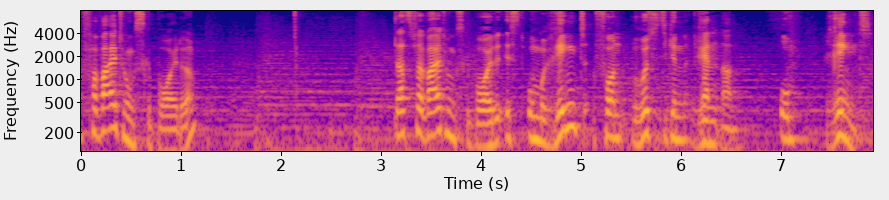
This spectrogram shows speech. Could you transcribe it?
Verwaltungsgebäude. Das Verwaltungsgebäude ist umringt von rüstigen Rentnern. Umringt.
